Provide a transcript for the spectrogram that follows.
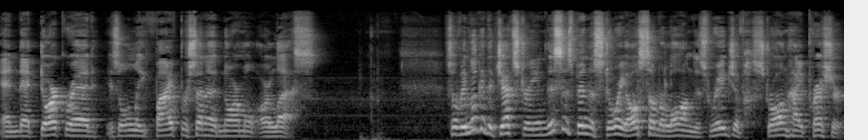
and that dark red is only 5% of normal or less. So if we look at the jet stream, this has been the story all summer long, this ridge of strong high pressure.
